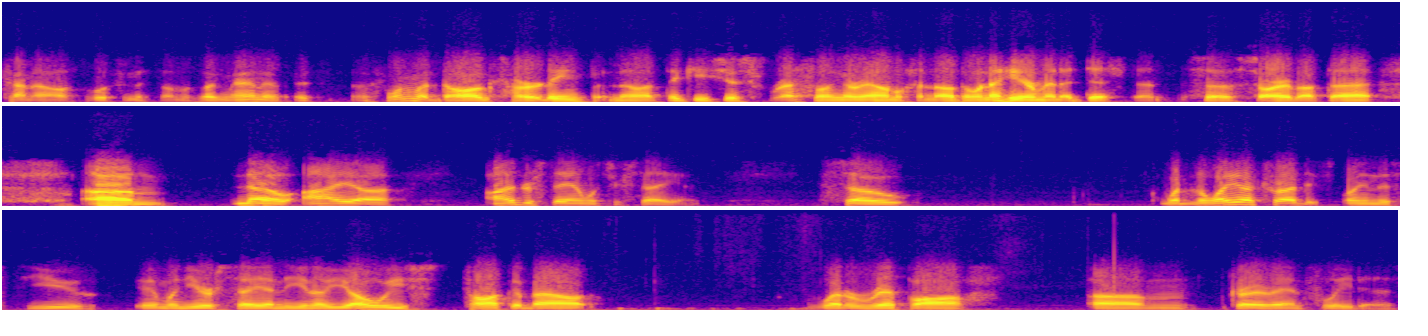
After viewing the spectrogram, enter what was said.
kind of I was looking at something. I was like, man, is, is one of my dogs hurting? But no, I think he's just wrestling around with another one. I hear him at a distance, so sorry about that. Um, no, I uh, I understand what you're saying. So, what the way I tried to explain this to you, and when you're saying, you know, you always talk about what a ripoff um, Greta Van Fleet is,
